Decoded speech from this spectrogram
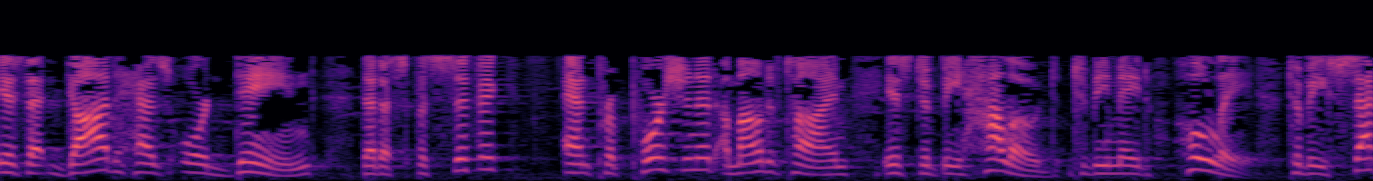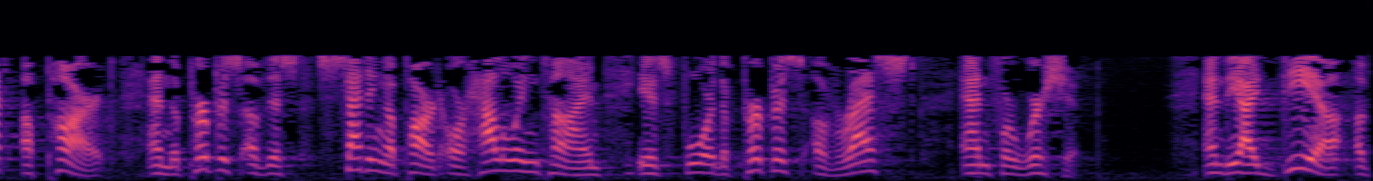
is that God has ordained that a specific and proportionate amount of time is to be hallowed, to be made holy, to be set apart, and the purpose of this setting apart or hallowing time is for the purpose of rest and for worship. And the idea of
